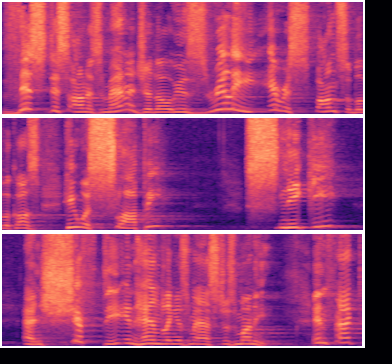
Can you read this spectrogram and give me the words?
This dishonest manager, though, is really irresponsible because he was sloppy, sneaky, and shifty in handling his master's money. In fact,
